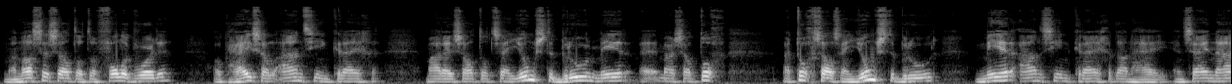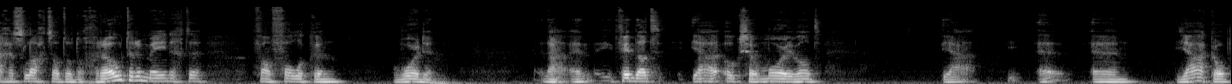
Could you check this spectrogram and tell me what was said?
Manasse, zal tot een volk worden. Ook hij zal aanzien krijgen. Maar hij zal tot zijn jongste broer meer, maar, zal toch, maar toch zal zijn jongste broer meer aanzien krijgen dan hij, en zijn nageslacht zal tot een grotere menigte van volken worden. Nou, en ik vind dat ja ook zo mooi, want ja, eh, Jacob,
